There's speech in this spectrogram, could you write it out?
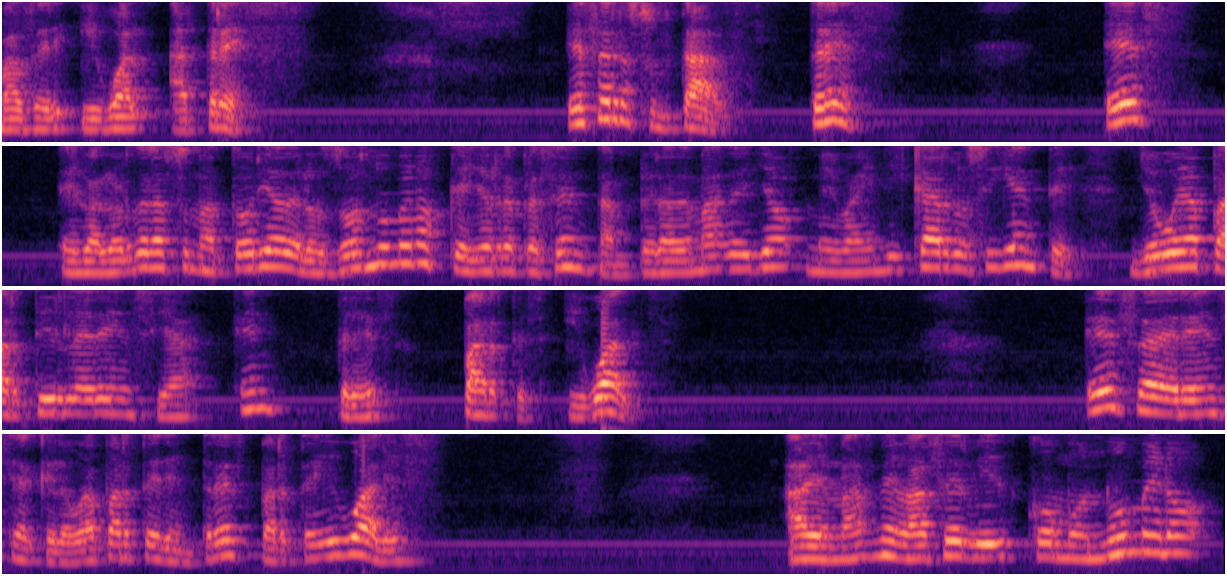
va a ser igual a 3. Ese resultado, 3, es el valor de la sumatoria de los dos números que ellos representan, pero además de ello me va a indicar lo siguiente, yo voy a partir la herencia en tres partes iguales. Esa herencia que lo voy a partir en tres partes iguales, además me va a servir como número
